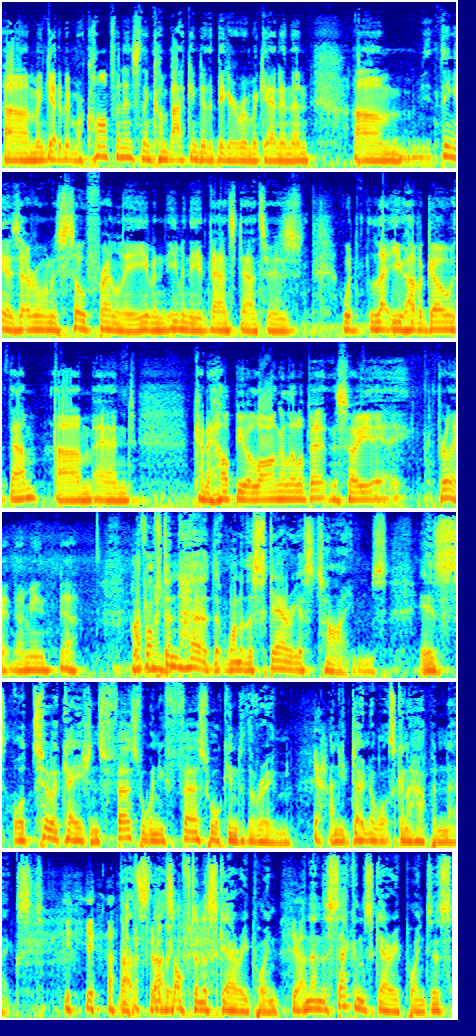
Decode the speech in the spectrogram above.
Um, and get a bit more confidence, and then come back into the bigger room again. And then, um, the thing is, everyone was so friendly. Even even the advanced dancers would let you have a go with them, um, and kind of help you along a little bit. And so, yeah, brilliant. I mean, yeah. I've often heard that one of the scariest times is, or two occasions. First of all, when you first walk into the room Yeah. and you don't know what's going to happen next. yeah, That's that's often a scary point. Yeah. And then the second scary point is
